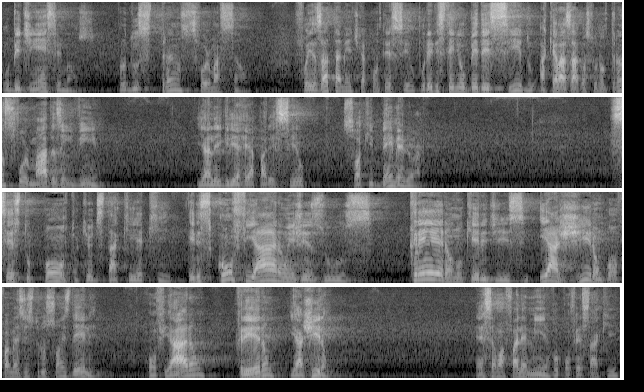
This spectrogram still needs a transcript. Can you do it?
Obediência, irmãos, produz transformação. Foi exatamente o que aconteceu. Por eles terem obedecido, aquelas águas foram transformadas em vinho. E a alegria reapareceu, só que bem melhor. Sexto ponto que eu destaquei aqui: eles confiaram em Jesus creram no que ele disse e agiram conforme as instruções dele. Confiaram, creram e agiram. Essa é uma falha minha, vou confessar aqui.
